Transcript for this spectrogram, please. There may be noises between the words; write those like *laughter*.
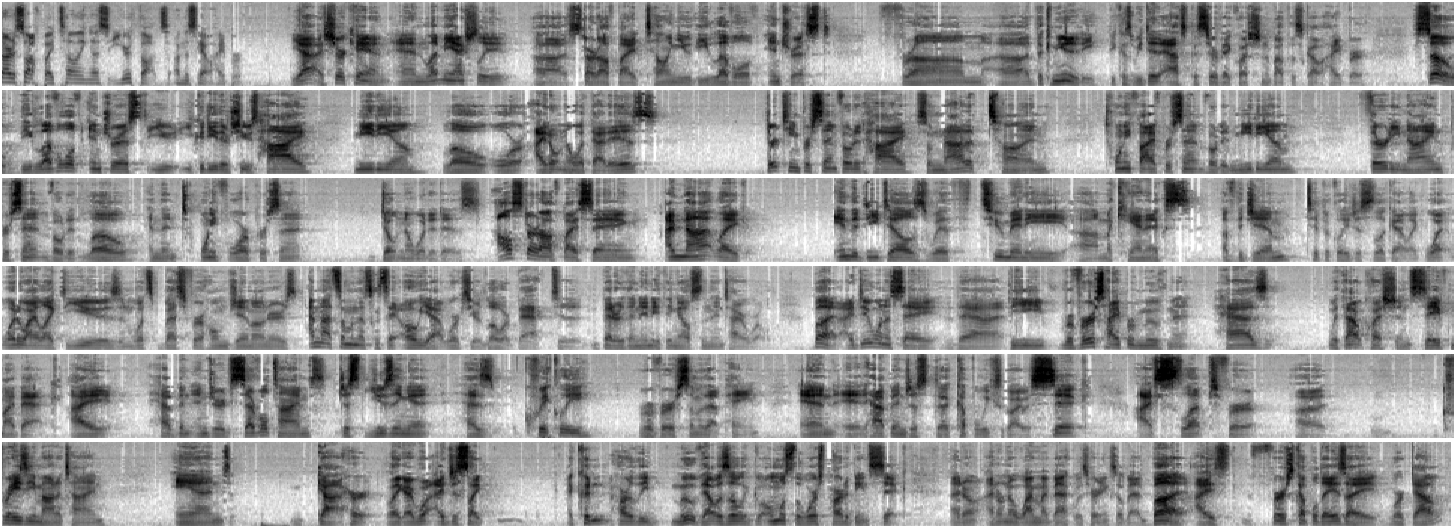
start us off by telling us your thoughts on the Scout Hyper. Yeah, I sure can. And let me actually uh, start off by telling you the level of interest from uh, the community because we did ask a survey question about the Scout Hyper. So the level of interest, you, you could either choose high, medium, low, or I don't know what that is. 13% voted high, so not a ton. 25% voted medium. 39% voted low. And then 24% don't know what it is. I'll start off by saying I'm not like in the details with too many uh, mechanics of the gym. Typically, just look at like what what do I like to use and what's best for home gym owners. I'm not someone that's gonna say, oh yeah, it works your lower back to better than anything else in the entire world. But I do want to say that the reverse hyper movement has, without question, saved my back. I have been injured several times. Just using it has quickly reversed some of that pain. And it happened just a couple weeks ago. I was sick. I slept for a crazy amount of time and got hurt. Like I, I just like I couldn't hardly move. That was almost the worst part of being sick. I don't I don't know why my back was hurting so bad. But I first couple days I worked out,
